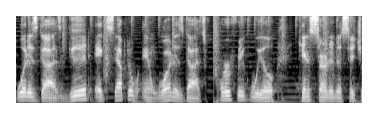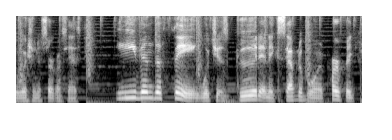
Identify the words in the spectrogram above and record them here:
what is God's good, acceptable, and what is God's perfect will concerning the situation and circumstance even the thing which is good and acceptable and perfect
